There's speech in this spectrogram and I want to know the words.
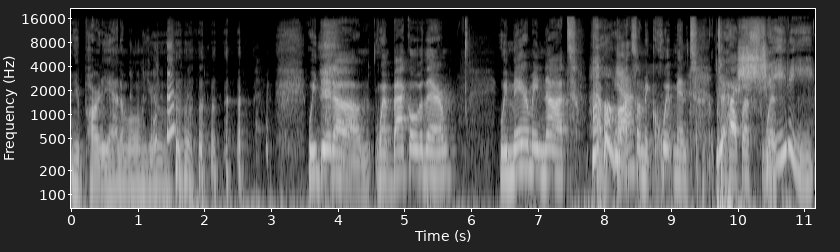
you party animal, you. we did. Um, went back over there. We may or may not oh, have Oh, bought yeah. some equipment We to help were us with. shady.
